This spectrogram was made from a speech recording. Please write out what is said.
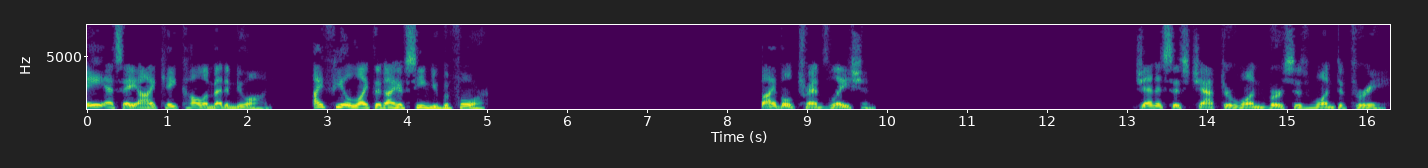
Asaik Kala Meta Nuan. I feel like that I have seen you before. Bible translation Genesis chapter 1 verses 1 to 3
